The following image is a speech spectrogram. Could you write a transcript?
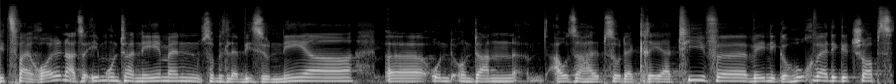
die zwei Rollen, also im Unternehmen so ein bisschen der Visionär äh, und, und dann außerhalb so der kreative, wenige hochwertige Jobs.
